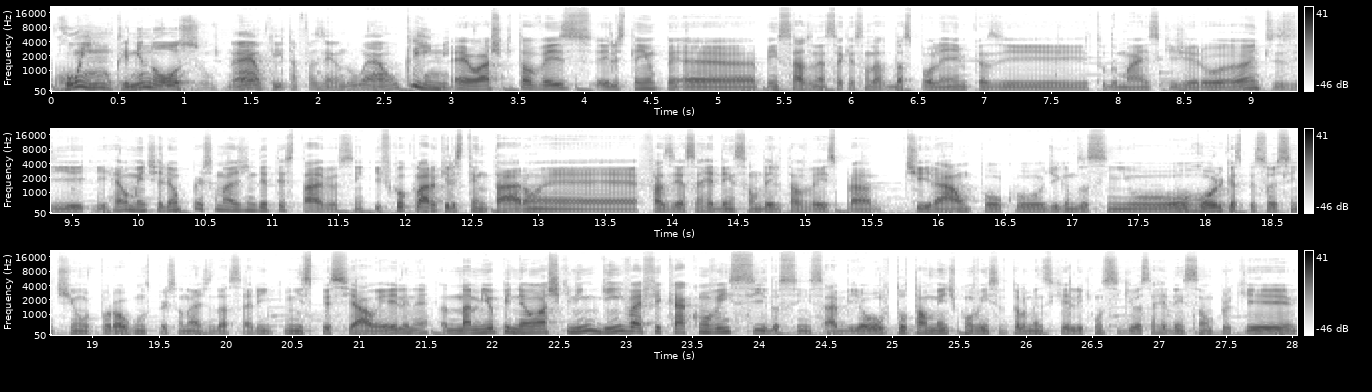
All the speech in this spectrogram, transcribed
ruim, criminoso, né? O que ele tá fazendo é um crime. É, eu acho que talvez eles tenham é, pensado nessa questão da, das polêmicas e tudo mais que gerou antes, e, e, realmente ele é um personagem detestável, assim. E ficou claro que eles tentaram é, fazer essa redenção dele, talvez, para tirar um pouco, digamos assim, o horror que as pessoas sentiam tinham por alguns personagens da série, em especial ele, né? Na minha opinião, acho que ninguém vai ficar convencido, assim, sabe? Ou totalmente convencido, pelo menos, que ele conseguiu essa redenção, porque,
